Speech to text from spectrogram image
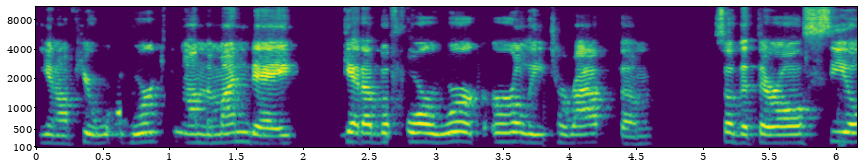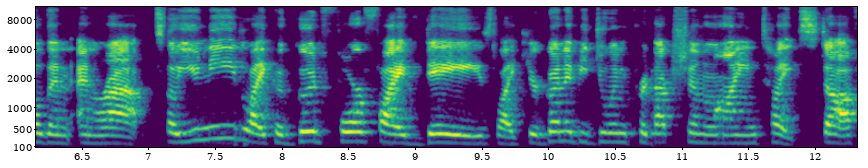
you know, if you're working on the Monday, get up before work early to wrap them so that they're all sealed and, and wrapped. So you need like a good four or five days. Like you're going to be doing production line type stuff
